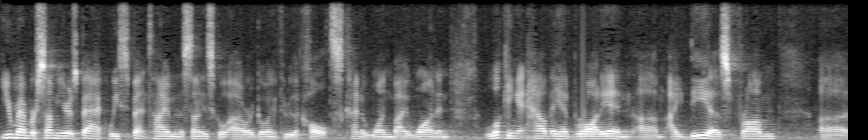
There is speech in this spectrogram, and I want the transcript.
you remember some years back, we spent time in the Sunday school hour going through the cults, kind of one by one, and looking at how they had brought in um, ideas from uh,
